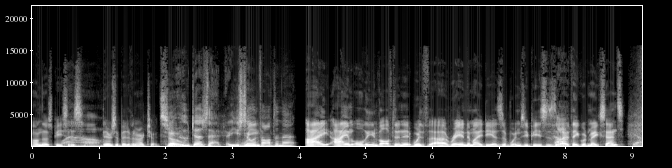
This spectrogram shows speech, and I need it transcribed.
on those pieces. Wow. There's a bit of an art to it. So who does that? Are you still we- involved in that? I I am only involved in it with uh, random ideas of whimsy pieces that Ah. I think would make sense. Yeah.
